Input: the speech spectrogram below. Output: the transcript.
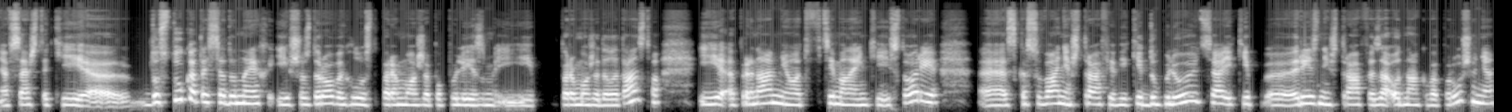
е, все ж таки е, достукатися до них, і що здоровий глузд переможе популізм і переможе дилетантство. І е, принаймні, от в цій маленькій історії е, скасування штрафів, які дублюються, які е, різні штрафи за однакове порушення,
